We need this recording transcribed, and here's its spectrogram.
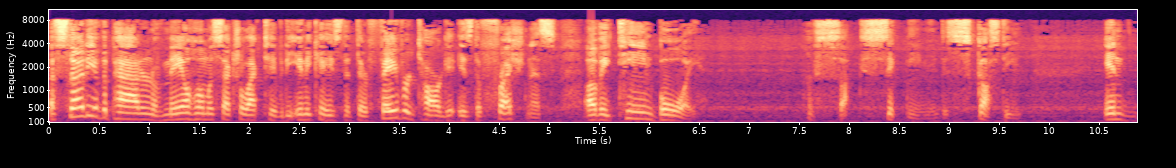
A study of the pattern of male homosexual activity indicates that their favored target is the freshness of a teen boy. That's sickening and disgusting. And,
